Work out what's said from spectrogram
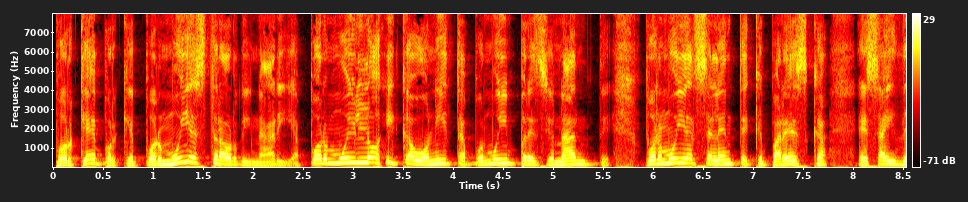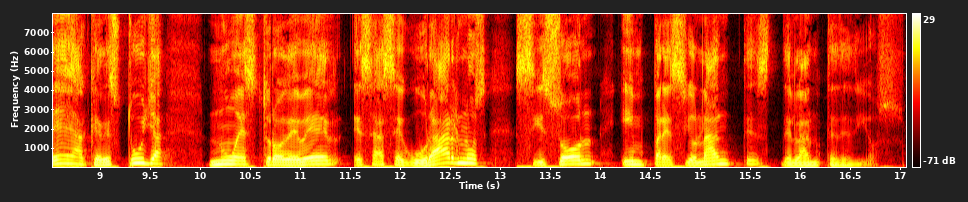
¿Por qué? Porque por muy extraordinaria, por muy lógica bonita, por muy impresionante, por muy excelente que parezca esa idea que es tuya, nuestro deber es asegurarnos si son impresionantes delante de Dios.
